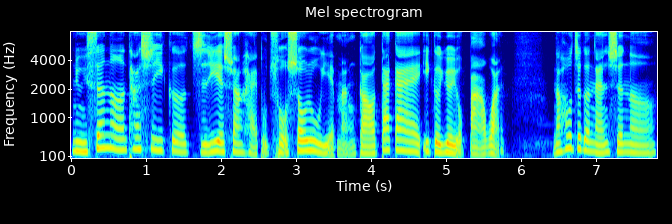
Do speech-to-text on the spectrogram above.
女生呢，她是一个职业算还不错，收入也蛮高，大概一个月有八万。然后这个男生呢，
